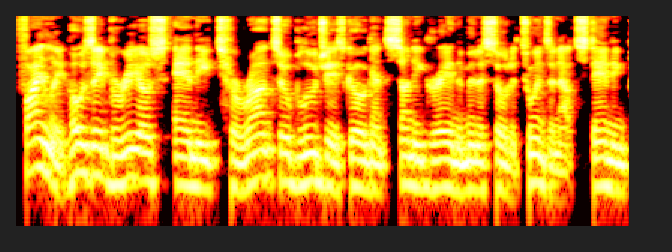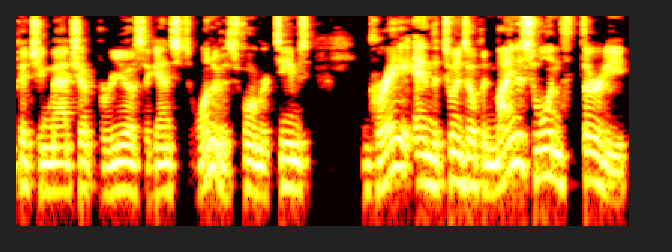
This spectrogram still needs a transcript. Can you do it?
Finally, Jose Berrios and the Toronto Blue Jays go against Sonny Gray and the Minnesota Twins. An outstanding pitching matchup. Berrios against one of his former teams. Gray and the Twins open minus 130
